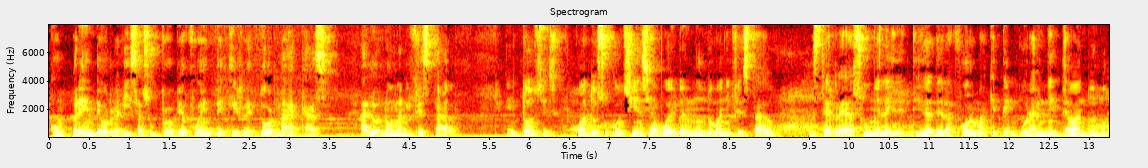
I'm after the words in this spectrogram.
comprende o realiza su propia fuente y retorna a casa, a lo no manifestado. Entonces, cuando su conciencia vuelve al mundo manifestado, usted reasume la identidad de la forma que temporalmente abandonó.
